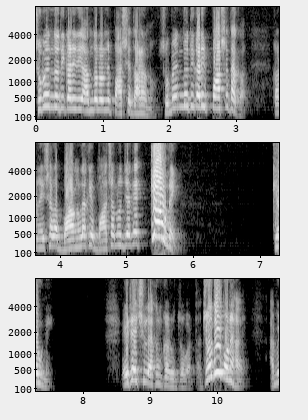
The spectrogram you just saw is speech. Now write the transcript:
শুভেন্দু অধিকারীর এই আন্দোলনের পাশে দাঁড়ানো, শুভেন্দু অধিকারীর পাশে থাকা। কারণ এছাড়া বাংলাকে বাঁচানোর জায়গায় কেউ নেই। কেউ নেই। এটাই ছিল এখনকার রুদ্রবার্তা। যদি মনে হয়, আমি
